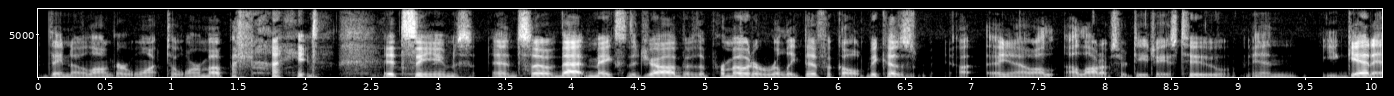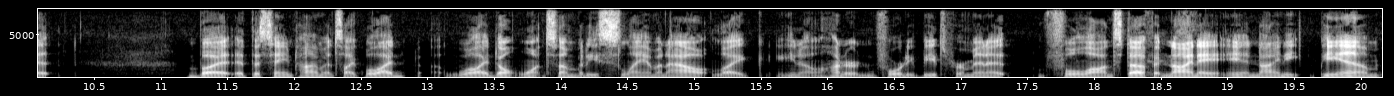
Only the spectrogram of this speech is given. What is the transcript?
they no longer want to warm up at night. it seems, and so that makes the job of the promoter really difficult because uh, you know a, a lot of us are DJs too, and you get it. But at the same time, it's like, well, I well, I don't want somebody slamming out like you know 140 beats per minute, full on stuff at 9 a and 9 p.m.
